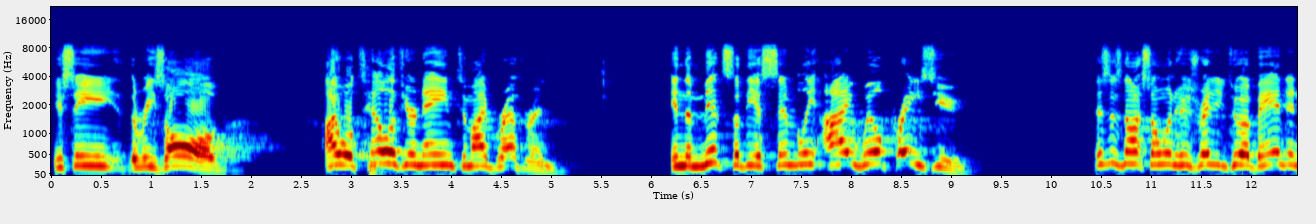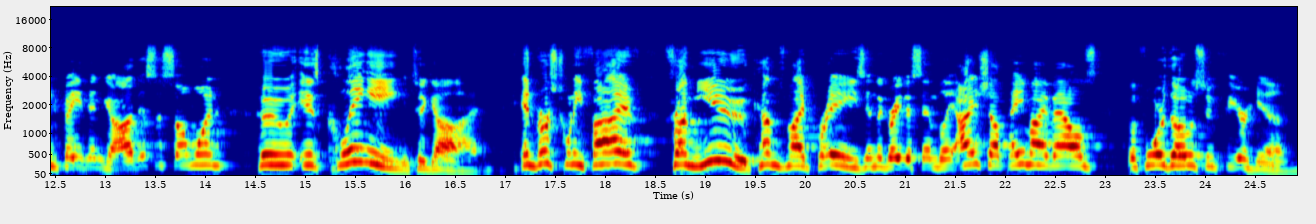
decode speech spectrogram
you see the resolve I will tell of your name to my brethren. In the midst of the assembly, I will praise you. This is not someone who's ready to abandon faith in God. This is someone who is clinging to God. In verse 25, from you comes my praise in the great assembly. I shall pay my vows before those who fear him.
